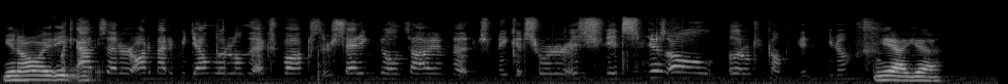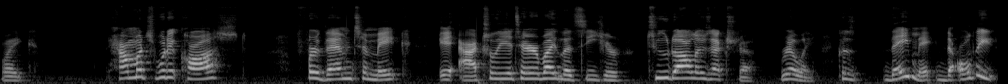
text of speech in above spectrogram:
You know, it, Like apps that are automatically downloaded on the Xbox, there's settings all the time that just make it shorter. It's it's just all a little too complicated, you know. Yeah, yeah. Like, how much would it cost for them to make it actually a terabyte? Let's see here, two dollars extra, really, because they make the, all the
